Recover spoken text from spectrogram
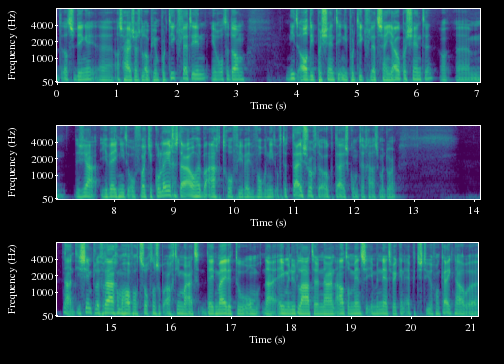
dat soort dingen. Uh, als huisarts loop je een portiekflat in in Rotterdam. Niet al die patiënten in die portiekflat zijn jouw patiënten. Um, dus ja, je weet niet of wat je collega's daar al hebben aangetroffen. Je weet bijvoorbeeld niet of de thuiszorg er ook thuis komt en ga ze maar door. Nou, die simpele vraag om half acht ochtends op 18 maart deed mij ertoe om nou, één minuut later naar een aantal mensen in mijn netwerk een appje te sturen van kijk nou, uh,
